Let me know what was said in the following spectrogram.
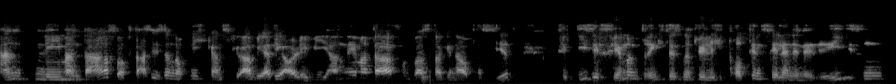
annehmen darf, auch das ist ja noch nicht ganz klar, wer die alle wie annehmen darf und was da genau passiert. Für diese Firmen bringt es natürlich potenziell einen riesen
